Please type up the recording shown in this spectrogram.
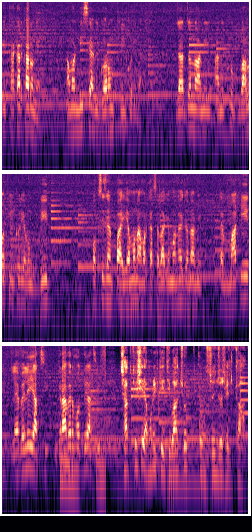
এই থাকার কারণে আমার নিচে আমি গরম ফিল করি না। যার জন্য আমি আমি খুব ভালো ফিল করি এবং ব্রিথ অক্সিজেন পাই এমন আমার কাছে লাগে। মনে হয় যেন আমি মাটির লেভেলেই আছি গ্রামের মধ্যে আছি। ছাদ কৃষি এমন একটি ইতিবাচক এবং সৃজনশীল কাজ।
